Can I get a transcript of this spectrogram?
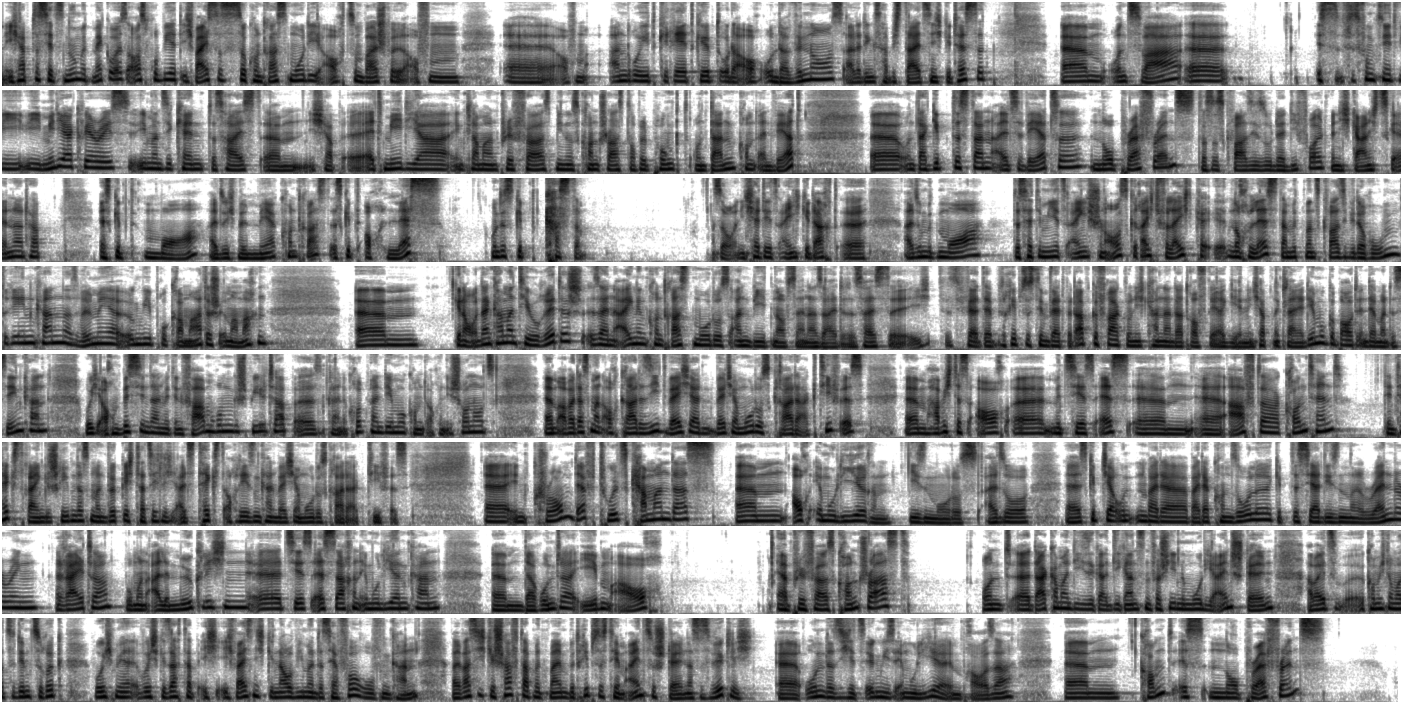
Ich habe das jetzt nur mit macOS ausprobiert. Ich weiß, dass es so Kontrastmodi auch zum Beispiel auf dem, äh, auf dem Android-Gerät gibt oder auch unter Windows. Allerdings habe ich es da jetzt nicht getestet. Ähm, und zwar äh, ist, es funktioniert wie, wie Media Queries, wie man sie kennt. Das heißt, ähm, ich habe äh, add media in Klammern prefers minus contrast Doppelpunkt und dann kommt ein Wert. Äh, und da gibt es dann als Werte no preference. Das ist quasi so der Default, wenn ich gar nichts geändert habe. Es gibt more, also ich will mehr Kontrast. Es gibt auch less und es gibt custom. So, und ich hätte jetzt eigentlich gedacht, äh, also mit more das hätte mir jetzt eigentlich schon ausgereicht. Vielleicht noch less, damit man es quasi wieder rumdrehen kann. Das will man ja irgendwie programmatisch immer machen. Ähm, genau, und dann kann man theoretisch seinen eigenen Kontrastmodus anbieten auf seiner Seite. Das heißt, äh, ich, das, der Betriebssystemwert wird abgefragt und ich kann dann darauf reagieren. Ich habe eine kleine Demo gebaut, in der man das sehen kann, wo ich auch ein bisschen dann mit den Farben rumgespielt habe. Äh, eine kleine Codeplan-Demo, kommt auch in die Shownotes. Ähm, aber dass man auch gerade sieht, welcher, welcher Modus gerade aktiv ist, ähm, habe ich das auch äh, mit CSS ähm, äh, After Content den Text reingeschrieben, dass man wirklich tatsächlich als Text auch lesen kann, welcher Modus gerade aktiv ist. Äh, in Chrome DevTools kann man das ähm, auch emulieren, diesen Modus. Also äh, es gibt ja unten bei der, bei der Konsole, gibt es ja diesen Rendering-Reiter, wo man alle möglichen äh, CSS-Sachen emulieren kann. Ähm, darunter eben auch er prefers Contrast, und äh, da kann man diese die ganzen verschiedenen Modi einstellen. Aber jetzt äh, komme ich nochmal zu dem zurück, wo ich mir, wo ich gesagt habe, ich, ich weiß nicht genau, wie man das hervorrufen kann. Weil was ich geschafft habe, mit meinem Betriebssystem einzustellen, dass es wirklich, äh, ohne dass ich jetzt irgendwie es emuliere im Browser, ähm, kommt, ist No Preference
